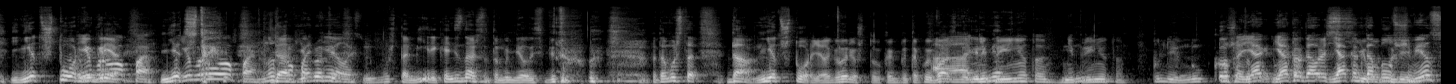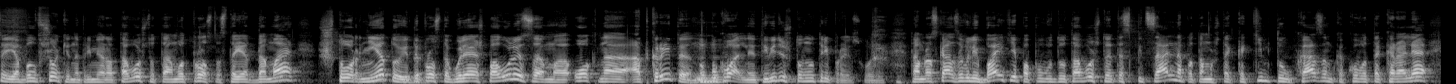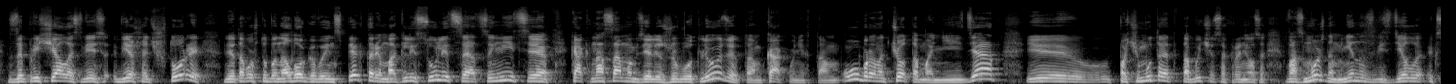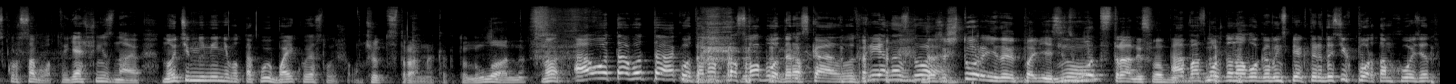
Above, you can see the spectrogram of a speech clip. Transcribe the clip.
И нет штор в игре. Европа, нет Европа, ну, да, что поделать. Может, Америка, не знаю, что там имелось в виду. Потому что, да, нет штор. Я говорю, что как бы такой важный а элемент. не принято, не принято. Блин, ну как Слушай, это, я, ну, я, когда, красиво, я когда был блин. в Швеции, я был в шоке, например, от того, что там вот просто стоят дома, штор нету, и да. ты просто гуляешь по улицам, э, окна открыты, ну угу. буквально, и ты видишь, что внутри происходит. Там рассказывали байки по поводу того, что это специально, потому что каким-то указом какого-то короля запрещалось весь, вешать шторы для того, чтобы налоговые инспекторы могли с улицы оценить, э, как на самом деле живут люди, там, как у них там убрано, что там они едят, и почему-то этот обычай сохранился вопросы. Возможно, мне назвездел экскурсовод, я ж не знаю. Но, тем не менее, вот такую байку я слышал. Что-то странно как-то, ну ладно. Но, а вот, а вот так вот, а нам про свободу рассказывают, хрена с два. Даже шторы не дают повесить, ну, вот страны свободы. А возможно, налоговые инспекторы до сих пор там ходят.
